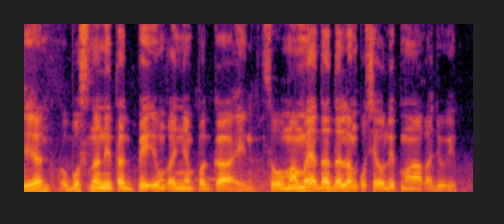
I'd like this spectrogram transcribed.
Ayan, ubos na ni Tagpi yung kanyang pagkain. So mamaya dadalang ko siya ulit mga kajuit.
